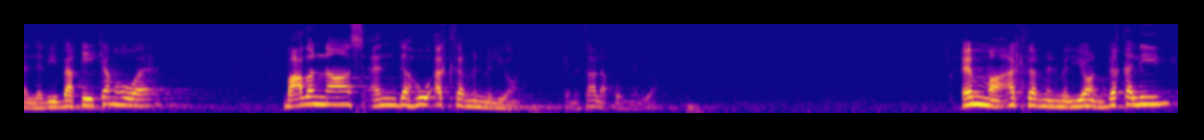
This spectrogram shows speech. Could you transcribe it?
الذي بقي كم هو؟ بعض الناس عنده أكثر من مليون. كمثال أقول مليون. إما أكثر من مليون بقليل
